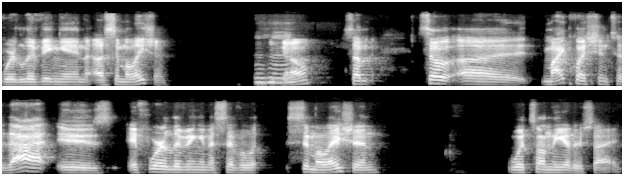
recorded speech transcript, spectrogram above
we're living in a simulation Mhm. you know? Some so uh my question to that is if we're living in a civil simulation what's on the other side?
